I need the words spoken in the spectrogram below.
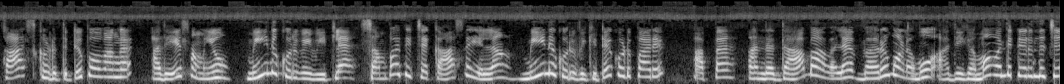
காசு கொடுத்துட்டு போவாங்க. அதே சமயம் மீனுக்குருவி வீட்டுல சம்பாதிச்ச காசை எல்லாம் மீனுக்குருவி கிட்ட கொடுப்பாரு. அப்ப அந்த தாபாவில வருமானமும் அதிகமா வந்துட்டு இருந்துச்சு.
